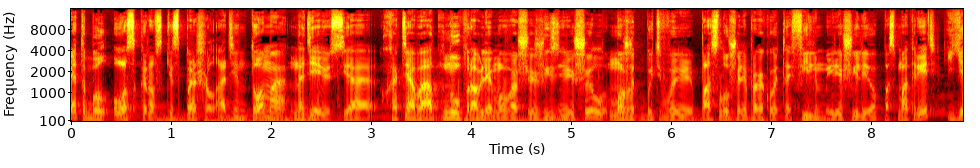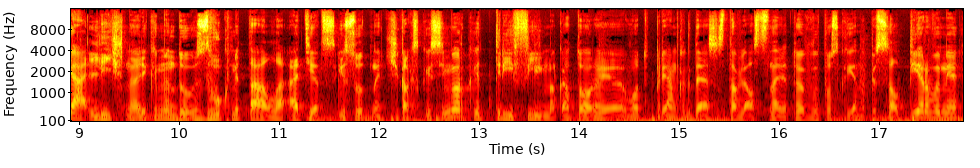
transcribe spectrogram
Это был Оскаровский спешл «Один дома». Надеюсь, я хотя бы одну проблему в вашей жизни решил. Может быть, вы послушали про какой-то фильм и решили его посмотреть. Я лично рекомендую «Звук металла», «Отец» и «Суд над Чикагской семеркой». Три фильма, которые вот прям когда я составлял сценарий этого выпуска, я написал первыми.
